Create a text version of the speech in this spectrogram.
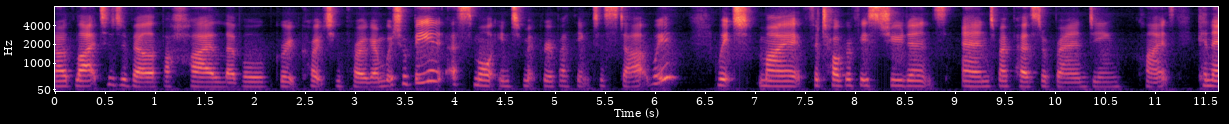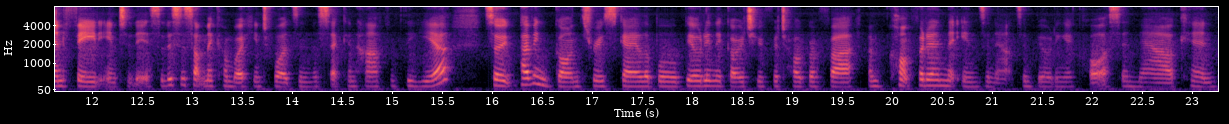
I'd like to develop a high level group coaching program, which will be a small, intimate group, I think, to start with, which my photography students and my personal branding clients can then feed into this. So, this is something I'm working towards in the second half of the year. So, having gone through Scalable, building the go to photographer, I'm confident in the ins and outs and building a course, and now can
